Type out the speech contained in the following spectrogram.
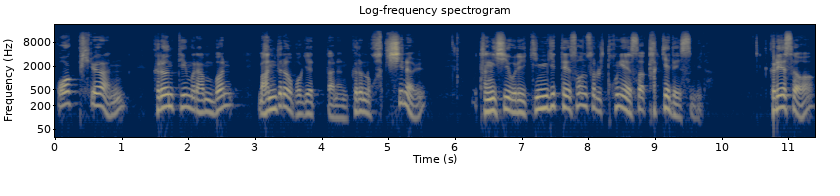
꼭 필요한 그런 팀을 한번 만들어 보겠다는 그런 확신을 당시 우리 김기태 선수를 통해서 갖게 됐습니다. 그래서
